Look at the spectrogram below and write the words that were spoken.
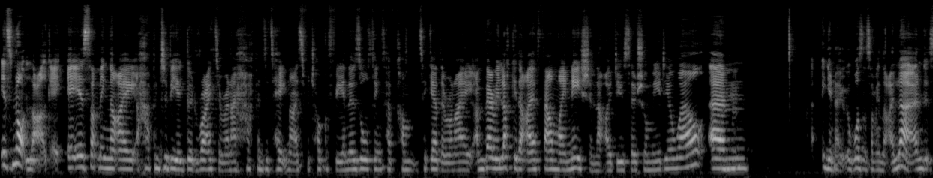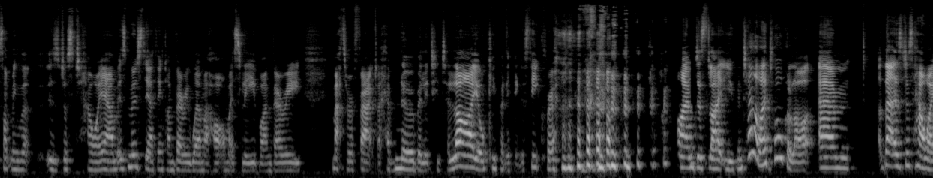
it's not luck. It, it is something that I happen to be a good writer and I happen to take nice photography, and those all things have come together. And I, I'm very lucky that I have found my niche and that I do social media well. Um, mm-hmm. You know, it wasn't something that I learned. It's something that is just how I am. It's mostly, I think, I'm very wear my heart on my sleeve. I'm very matter of fact. I have no ability to lie or keep anything a secret. I'm just like you can tell. I talk a lot. Um, that is just how I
